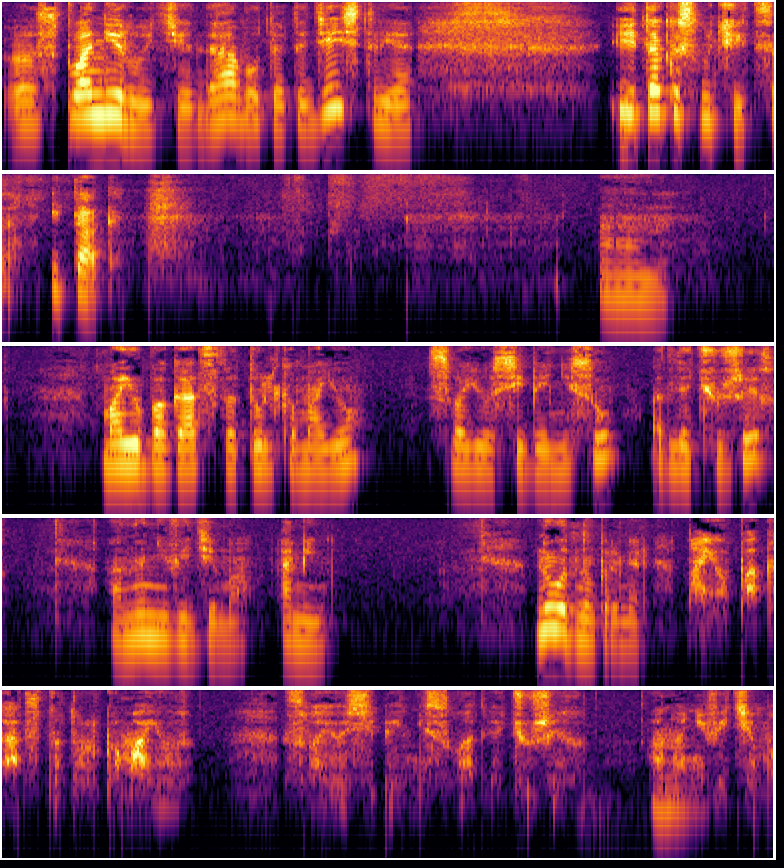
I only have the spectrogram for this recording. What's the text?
э, спланируете, да, вот это действие, и так и случится. Итак, э, мое богатство только мое, свое себе несу, а для чужих оно невидимо. Аминь. Ну вот, например, мое богатство только мое, свое себе несу, а для чужих оно невидимо.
